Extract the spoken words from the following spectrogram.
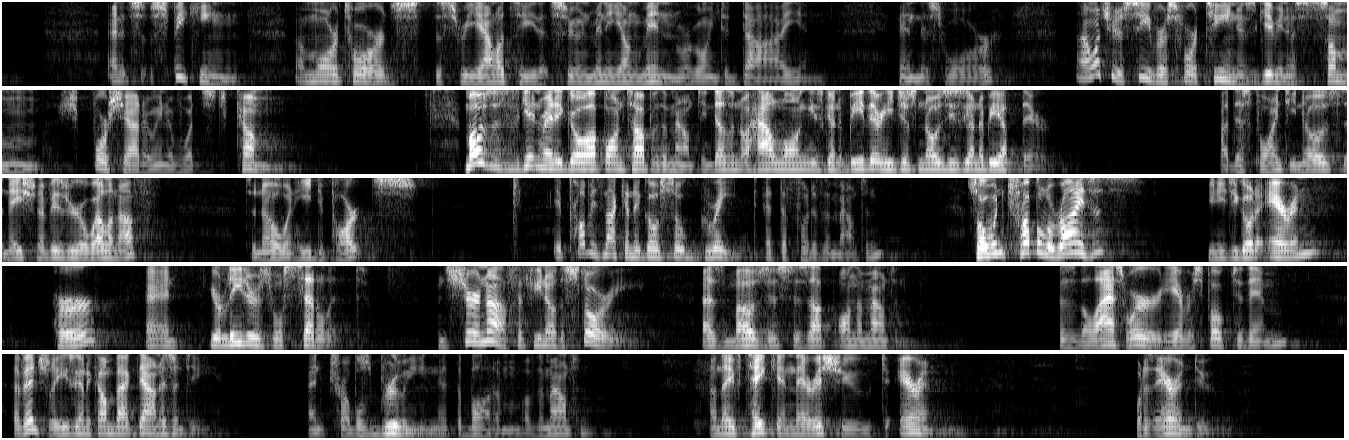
And it's speaking more towards this reality that soon many young men were going to die in, in this war. I want you to see verse 14 is giving us some foreshadowing of what's to come. Moses is getting ready to go up on top of the mountain. Doesn't know how long he's going to be there, he just knows he's going to be up there. By this point, he knows the nation of Israel well enough to know when he departs, it probably is not going to go so great at the foot of the mountain. So when trouble arises, you need to go to Aaron, Hur, and your leaders will settle it. And sure enough, if you know the story, as Moses is up on the mountain, this is the last word he ever spoke to them. Eventually, he's going to come back down, isn't he? And trouble's brewing at the bottom of the mountain. And they've taken their issue to Aaron. What does Aaron do?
